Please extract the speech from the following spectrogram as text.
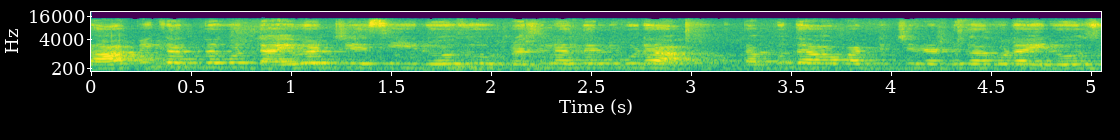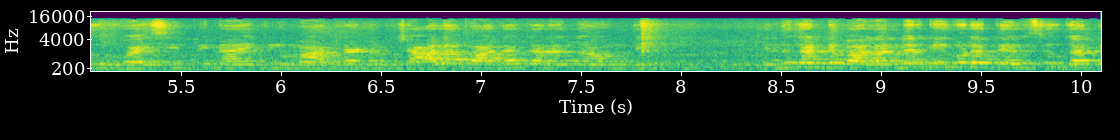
టాపిక్ అంతా కూడా డైవర్ట్ చేసి ఈరోజు ప్రజలందరినీ కూడా తప్పుదావ పట్టించేటట్టుగా కూడా ఈరోజు వైసీపీ నాయకులు మాట్లాడడం చాలా బాధాకరంగా ఉంది. ఎందుకంటే వాళ్ళందరికీ కూడా తెలుసు గత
